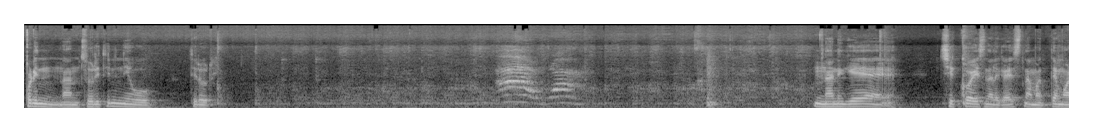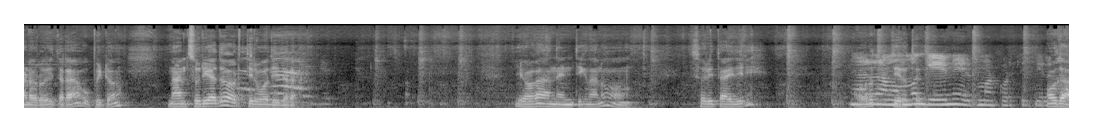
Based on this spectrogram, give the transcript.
ಪುಡಿ ನಾನು ಸುರಿತೀನಿ ನೀವು ತಿರುವ್ರಿ ನನಗೆ ಚಿಕ್ಕ ವಯಸ್ಸಿನಲ್ಲಿ ಗೈಸ್ ನಮ್ಮ ಅತ್ತೆ ಮಾಡೋರು ಈ ಥರ ಉಪ್ಪಿಟ್ಟು. ನಾನು ಸುರಿಯೋದು ಅವ್ರು ತಿರ್ಬೋದು ಈ ಥರ. ಇವಾಗ ನನ್ನ ಹೆಂಡ್ತಿಗೆ ನಾನು ಸುರಿತಾ ಇದ್ದೀನಿ. ಹೌದಾ?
